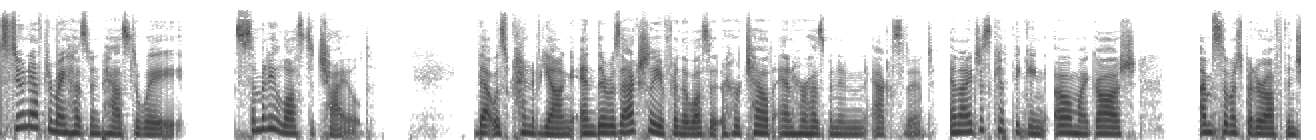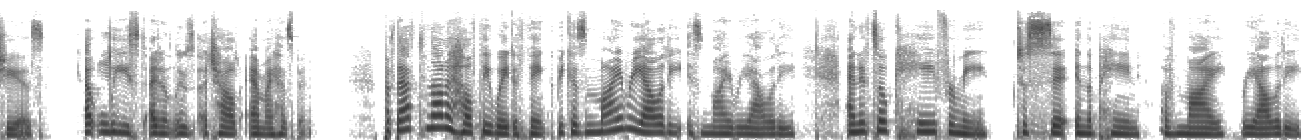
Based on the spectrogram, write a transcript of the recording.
Soon after my husband passed away, somebody lost a child that was kind of young. And there was actually a friend that lost her child and her husband in an accident. And I just kept thinking, oh my gosh, I'm so much better off than she is. At least I didn't lose a child and my husband. But that's not a healthy way to think because my reality is my reality. And it's okay for me to sit in the pain of my reality.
